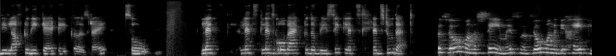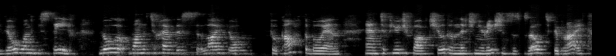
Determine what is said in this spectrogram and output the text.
we love to be caretakers, right? So let's let's let's go back to the basic. Let's let's do that. Because we all want the same, isn't it? We all want to be happy. We all want to be safe we all want to have this life we all feel comfortable in and to future for our children and generations as well to be bright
